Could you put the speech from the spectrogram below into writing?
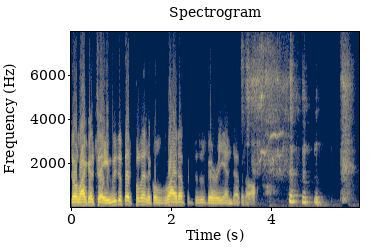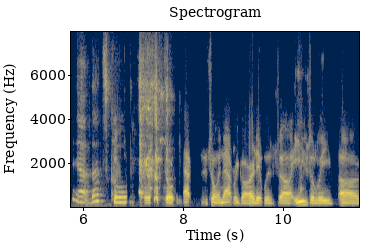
so, like I say, he was a bit political right up to the very end of it all. yeah, that's cool. So, so, in that, so in that regard, it was uh, easily, uh,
